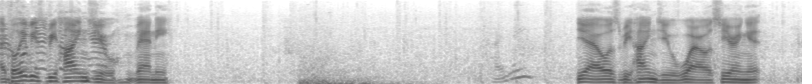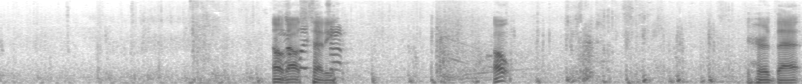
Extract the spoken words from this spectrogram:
I believe he's behind you. Manny. Behind me? Yeah, I was behind you where I was hearing it. Oh, that was Teddy. Oh. You heard that.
